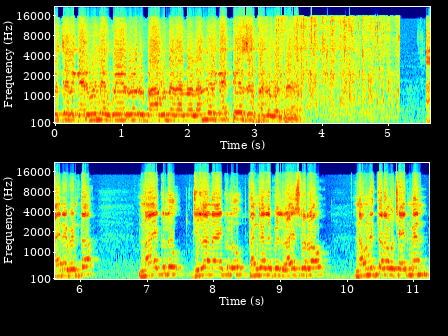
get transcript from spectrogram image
నుంచి గరిమెల్లకి పోయే రోడ్డు బాగున్నదా అన్న వాళ్ళందరూ గట్టిగా సపోర్ట్లు కొట్టాలి. ఆయన వెంట నాయకులు జిల్లా నాయకులు తంగళ్ళపల్లి రాజేశ్వరరావు నవనీతరావు చైర్మన్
